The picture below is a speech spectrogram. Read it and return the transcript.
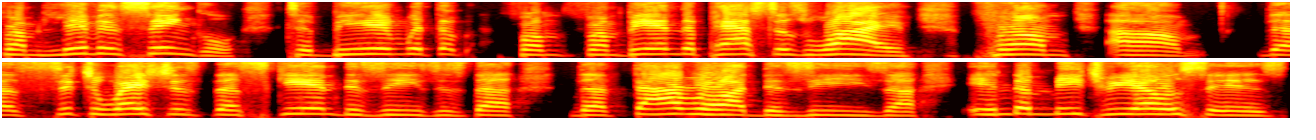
from living single to being with the from from being the pastor's wife, from um, the situations, the skin diseases, the the thyroid disease, uh, endometriosis,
